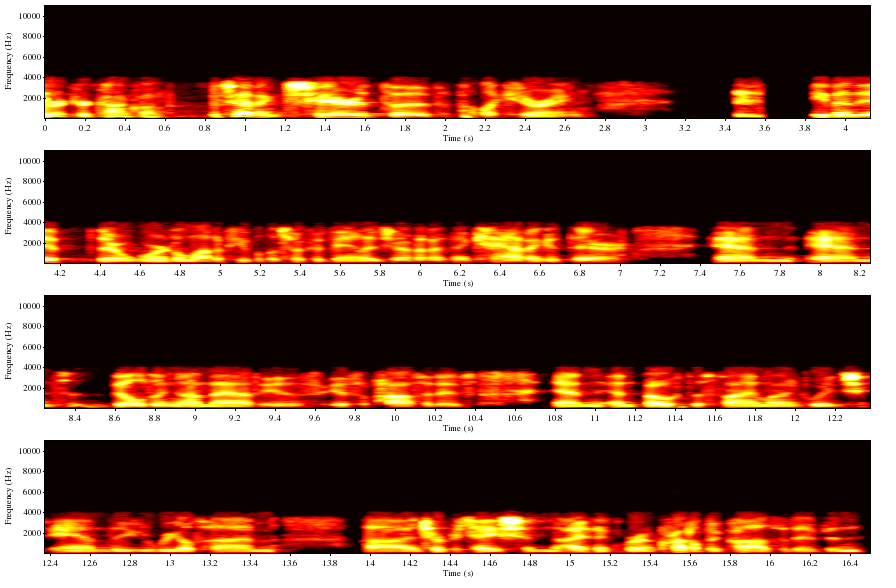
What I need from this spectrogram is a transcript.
Director Conklin. Just having chaired the, the public hearing, even if there weren't a lot of people that took advantage of it, I think having it there and, and building on that is, is a positive. And, and both the sign language and the real-time, uh, interpretation, I think were incredibly positive. And,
